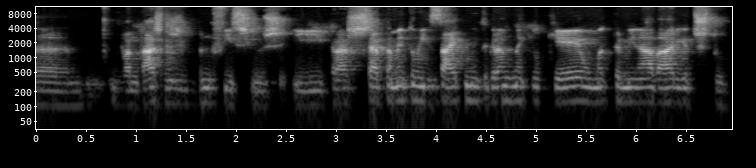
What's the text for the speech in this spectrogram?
uh, vantagens e de benefícios e traz certamente um insight muito grande naquilo que é uma determinada área de estudo.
